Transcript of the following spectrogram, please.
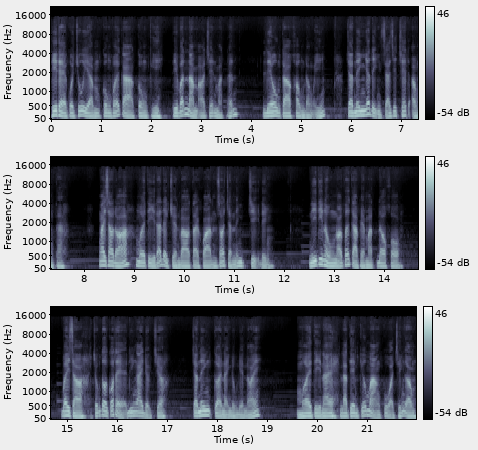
Thi thể của chú Yểm cùng với cả Cùng Kỳ thì vẫn nằm ở trên mặt đất. Nếu ông ta không đồng ý, Trần Ninh nhất định sẽ giết chết ông ta. Ngay sau đó, 10 tỷ đã được chuyển vào tài khoản do Trần Ninh chỉ định. Lý Tín Hùng nói với cả vẻ mặt đau khổ. Bây giờ chúng tôi có thể đi ngay được chưa? Trần Ninh cười lạnh đùng điện nói. 10 tỷ này là tiền cứu mạng của chính ông.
